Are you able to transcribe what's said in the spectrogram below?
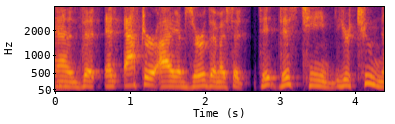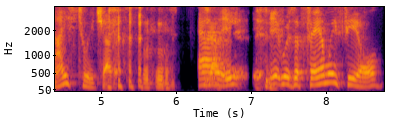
and that and after i observed them i said this team you're too nice to each other and yeah. it, it, was a family feel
